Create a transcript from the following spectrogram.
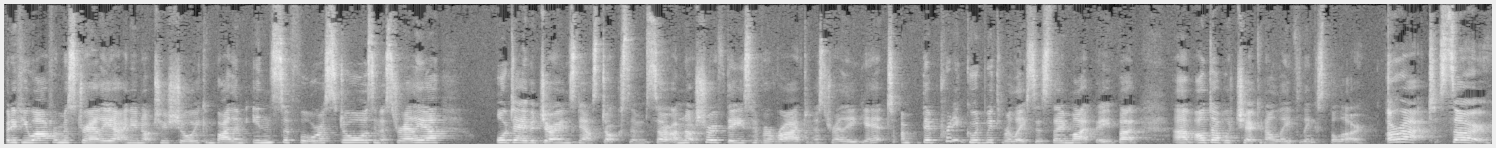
But if you are from Australia and you're not too sure, you can buy them in Sephora stores in Australia or David Jones now stocks them. So I'm not sure if these have arrived in Australia yet. Um, they're pretty good with releases, they might be, but um, I'll double check and I'll leave links below. All right, so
